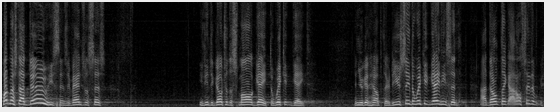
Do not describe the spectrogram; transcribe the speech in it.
What must I do? He says. Evangelist says, You need to go to the small gate, the wicket gate, and you get help there. Do you see the wicket gate? He said, I don't think I don't see the.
